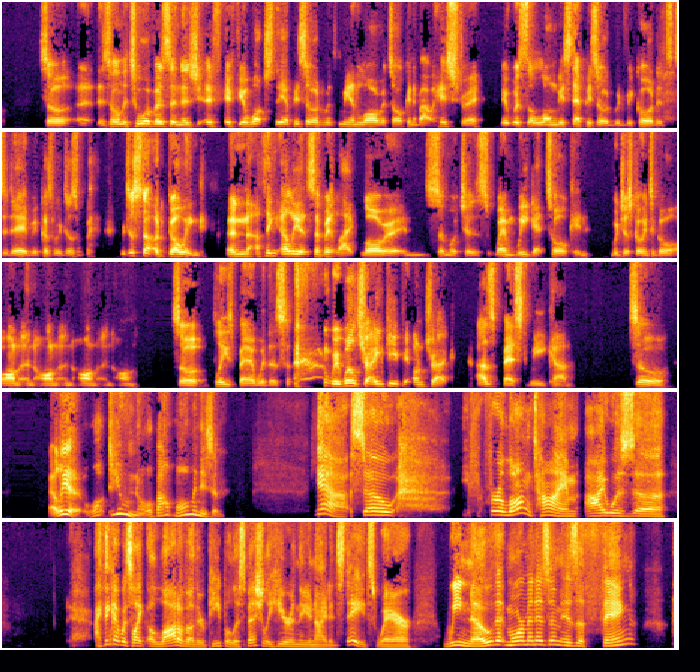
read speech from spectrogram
So uh, there's only two of us, and as, if if you watch the episode with me and Laura talking about history, it was the longest episode we'd recorded today because we just we just started going. And I think Elliot's a bit like Laura in so much as when we get talking, we're just going to go on and on and on and on. So please bear with us. we will try and keep it on track as best we can. So, Elliot, what do you know about Mormonism? Yeah, so for a long time, I was, uh, I think I was like a lot of other people, especially here in the United States, where we know that Mormonism is a thing.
